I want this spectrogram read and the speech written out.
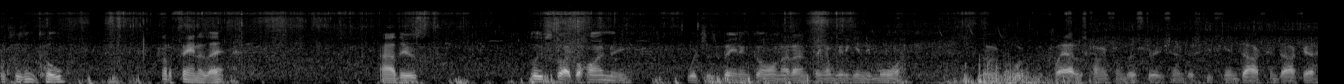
which isn't cool. Not a fan of that. Uh, there's blue sky behind me, which has been and gone. I don't think I'm going to get any more. The, the cloud is coming from this direction. Just keeps getting darker and darker.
